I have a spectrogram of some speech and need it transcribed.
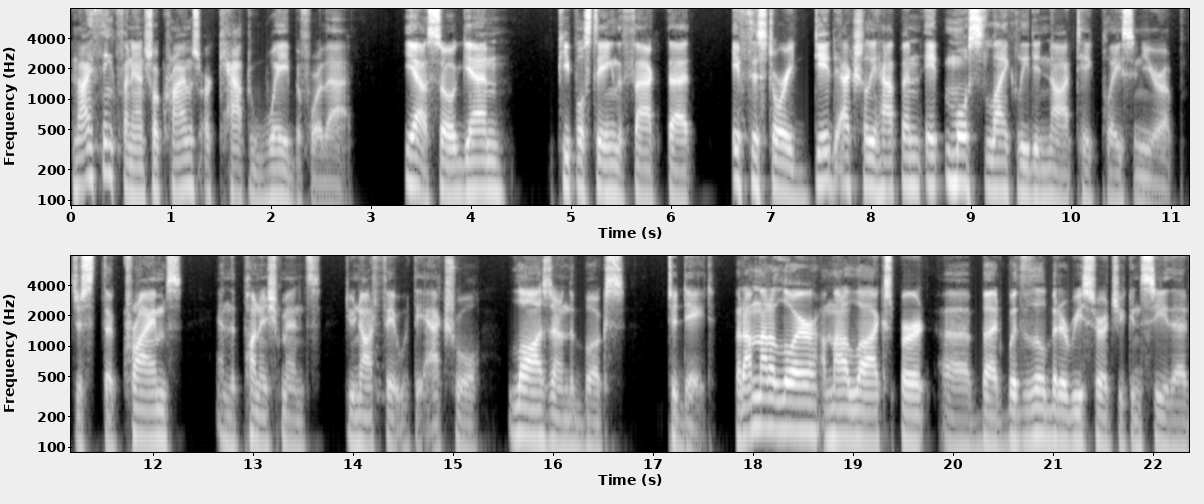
And I think financial crimes are capped way before that. Yeah, so again, people stating the fact that if the story did actually happen, it most likely did not take place in Europe. Just the crimes and the punishments do not fit with the actual laws that are in the books to date. But I'm not a lawyer, I'm not a law expert, uh, but with a little bit of research, you can see that,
